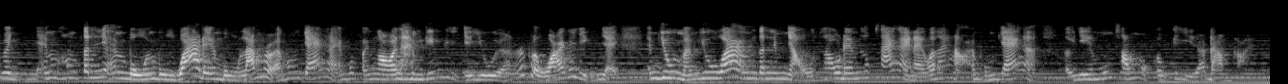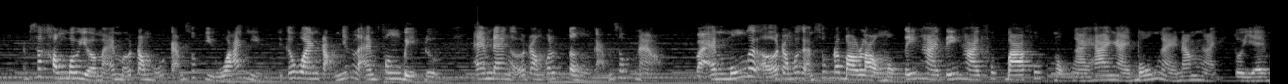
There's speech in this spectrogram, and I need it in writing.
Mà em không tin nhé em buồn em buồn quá đi, em buồn lắm rồi, em không chán là em cũng phải ngồi làm kiếm cái gì cho vui à. Rất là quái, cái gì cũng vậy. Em vui mà em vui quá, em tin em nhậu thâu đêm lúc sáng, ngày này qua tháng nọ em cũng chán à. Tự nhiên em muốn sống một câu cái gì đó đầm lại em sẽ không bao giờ mà em ở trong một cảm xúc gì quá nhiều. Thì cái quan trọng nhất là em phân biệt được em đang ở trong cái từng cảm xúc nào. Và em muốn cái ở trong cái cảm xúc đó bao lâu? Một tiếng hai tiếng hai phút ba phút một ngày hai ngày bốn ngày năm ngày? Tùy em.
